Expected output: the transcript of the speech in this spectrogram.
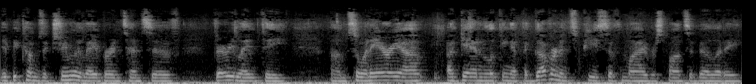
it becomes extremely labor intensive, very lengthy. Um, so, an area again, looking at the governance piece of my responsibility.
